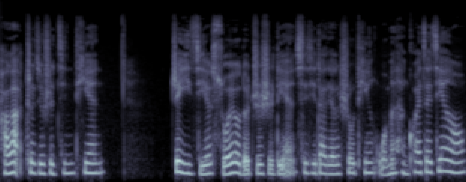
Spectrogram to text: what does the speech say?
好了，这就是今天这一节所有的知识点，谢谢大家的收听，我们很快再见哦。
